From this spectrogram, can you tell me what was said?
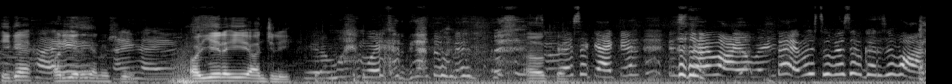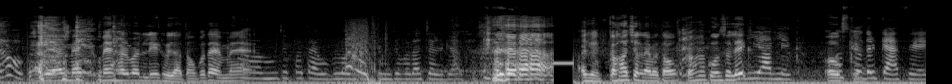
ठीक है? और ये रही अनुश्री। और ये रही अंजलि। मोए कर दिया तूने। ओके सुबह से क्या के इस टाइम आया बेटा है मैं सुबह से घर से बाहर हूँ। अरे यार मैं मैं हर बार लेट हो जाता हूँ पता है? मैं हाँ, मुझे पता है वो ब्लॉग देख के मुझे पता चल गया था। अच्छा कहाँ चलना है बताओ? कहाँ? कौन सा लेक लियार लेक Okay. उसके उधर कैफ़े है।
